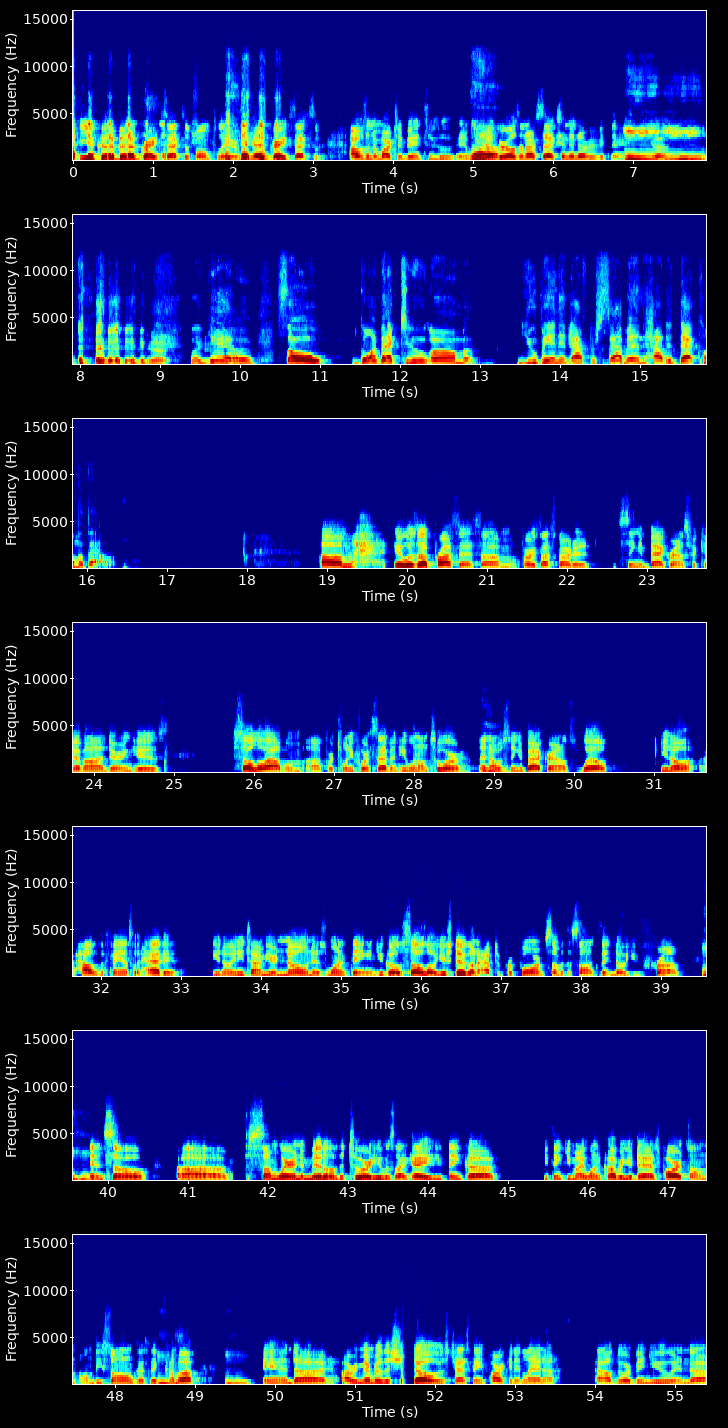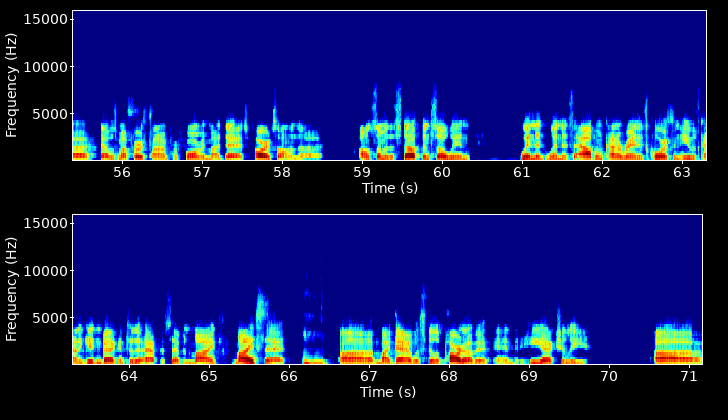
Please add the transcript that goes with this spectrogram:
you could have been a great saxophone player. We had great saxophone. I was in the marching band too, and we oh. had girls in our section and everything. Mm-hmm. Yeah. yeah. But yeah. yeah. So going back to um, you being in After Seven, how did that come about? Um, it was a process. Um, first, I started singing backgrounds for Kevon during his solo album uh, for 24 7. He went on tour and mm. I was mm. singing backgrounds. Well, you know, how the fans would have it you know, anytime you're known as one thing and you go solo, you're still going to have to perform some of the songs they know you from. Mm-hmm. And so, uh, somewhere in the middle of the tour, he was like, "Hey, you think uh, you think you might want to cover your dad's parts on on these songs as they mm-hmm. come up?" Mm-hmm. And uh, I remember the show. It was Chastain Park in Atlanta, outdoor venue, and uh, that was my first time performing my dad's parts on uh, on some of the stuff. And so when when the, when this album kind of ran its course and he was kind of getting back into the after seven mind, mindset mm-hmm. uh, my dad was still a part of it and he actually uh,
